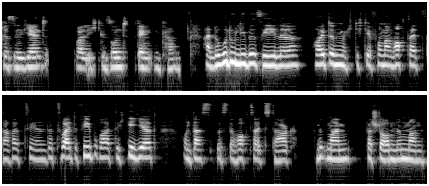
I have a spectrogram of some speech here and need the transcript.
resilient, weil ich gesund denken kann. Hallo, du liebe Seele. Heute möchte ich dir von meinem Hochzeitstag erzählen. Der 2. Februar hat sich gejährt und das ist der Hochzeitstag mit meinem verstorbenen Mann.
